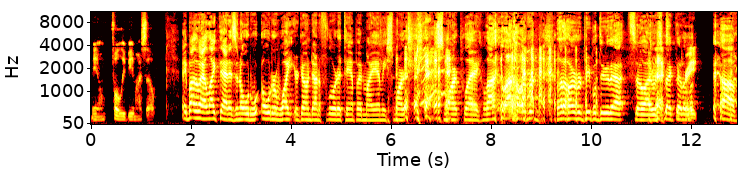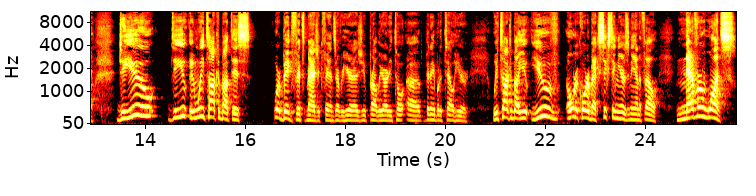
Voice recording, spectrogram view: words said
you know fully be myself. Hey, by the way, I like that as an old older white. You're going down to Florida, Tampa, and Miami. Smart, smart play. A lot, a lot of Harvard, a lot of Harvard people do that. So I respect that Great. a lot. Um, do you? Do you? And we talk about this. We're big Fitz Magic fans over here, as you've probably already told, uh, been able to tell here. We've talked about you. You've older quarterback, 16 years in the NFL. Never once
